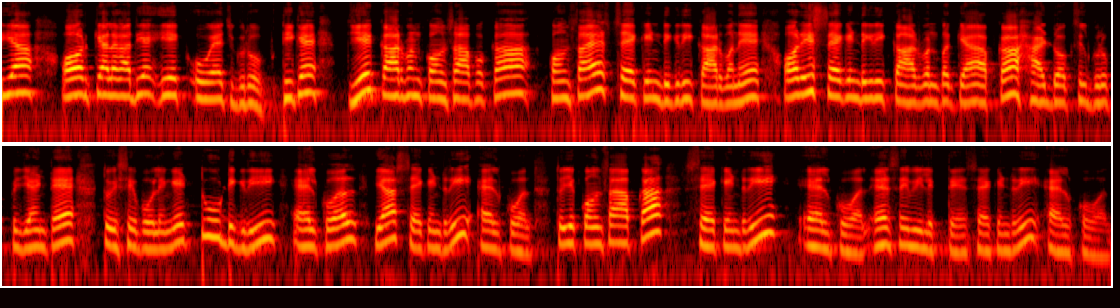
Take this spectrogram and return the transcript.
दिया और क्या लगा दिया एक ओ OH एच ग्रुप ठीक है ये कार्बन कौन सा आपका कौन सा है सेकेंड डिग्री कार्बन है और इस सेकेंड डिग्री कार्बन पर क्या है आपका हाइड्रोक्सिल ग्रुप प्रेजेंट है तो इसे बोलेंगे टू डिग्री एल्कोहल या सेकेंडरी एल्कोहल तो ये कौन सा है आपका सेकेंडरी एल्कोहल ऐसे भी लिखते हैं सेकेंडरी एल्कोहल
